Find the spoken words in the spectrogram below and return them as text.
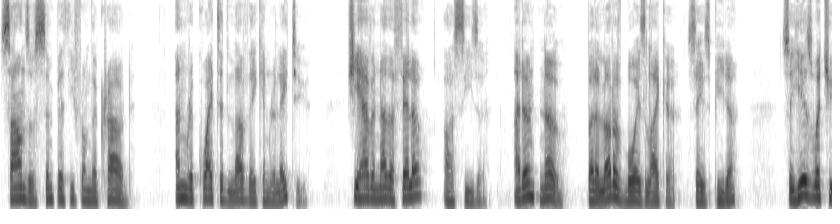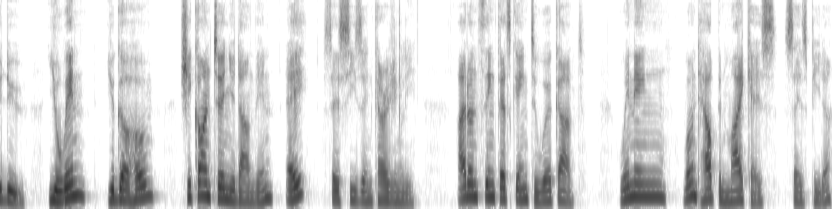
Sounds of sympathy from the crowd. Unrequited love they can relate to. She have another fellow? asked Caesar. I don't know, but a lot of boys like her, says Peeta. So here's what you do. You win, you go home. She can't turn you down then, eh? says Caesar encouragingly. I don't think that's going to work out. Winning won't help in my case, says Peeta.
